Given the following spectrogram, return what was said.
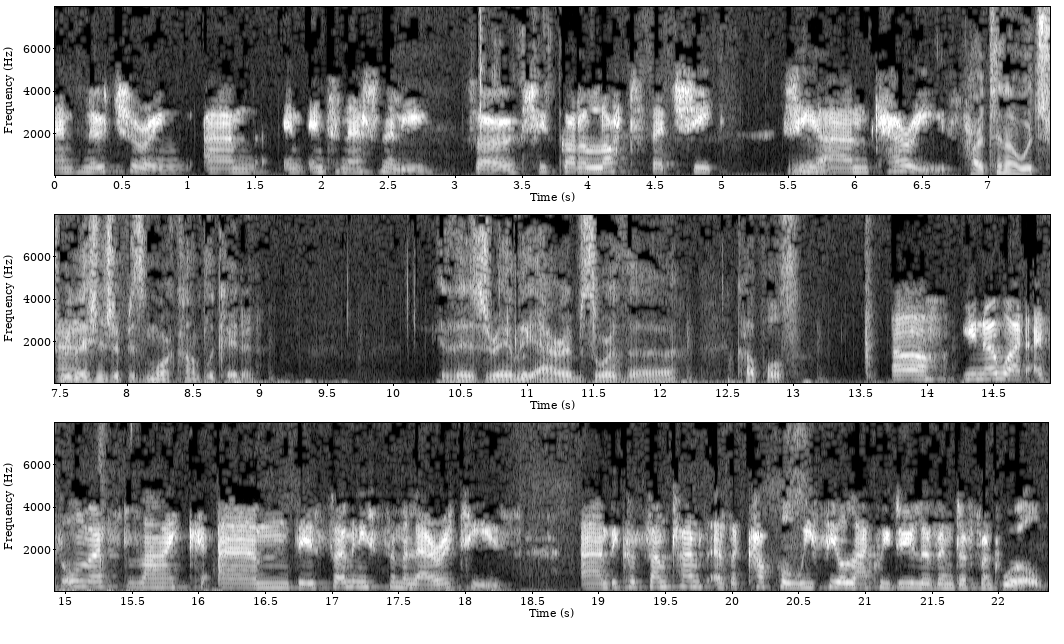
and nurturing um, in, internationally. So she's got a lot that she she Yeah. um, carries. Hard to know which Uh, relationship is more complicated. The Israeli Arabs or the couples. Oh, you know what? It's almost like um, there's so many similarities um, because sometimes as a couple we feel like we do live in different worlds.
